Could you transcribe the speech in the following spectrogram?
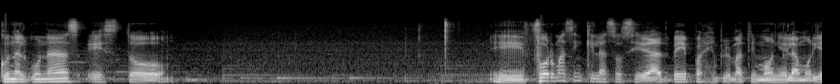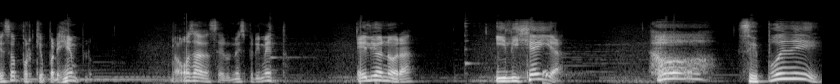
con algunas esto, eh, formas en que la sociedad ve, por ejemplo, el matrimonio, el amor y eso, porque, por ejemplo, vamos a hacer un experimento. Eleonora y Ligeia. ¡Oh! ¡Se puede!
